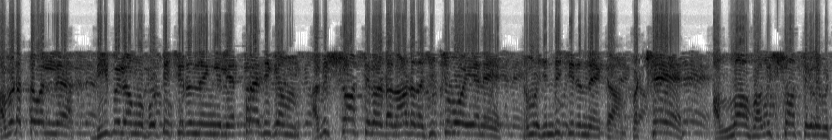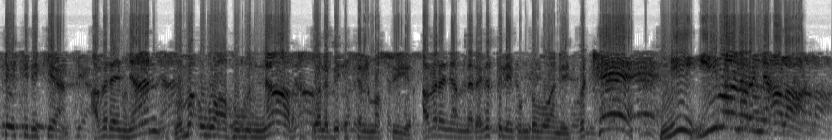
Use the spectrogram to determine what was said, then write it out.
അവിടുത്തെ വല്ല ദ്വീപിലോ അങ്ങ് പൊട്ടിച്ചിരുന്നെങ്കിൽ എത്രയധികം അവിശ്വാസികളുടെ നാട് നശിച്ചുപോയേനെ നമ്മൾ ചിന്തിച്ചിരുന്നേക്കാം. പക്ഷേ അള്ളാഹു അവിശ്വാസികളെ വിട്ടേച്ചിരിക്കാൻ അവരെ ഞാൻ അവരെ ഞാൻ നരകത്തിലേക്ക് കൊണ്ടുപോകാൻ പക്ഷേ നീ ഈമാൻ അറിഞ്ഞ ആളാണ്.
